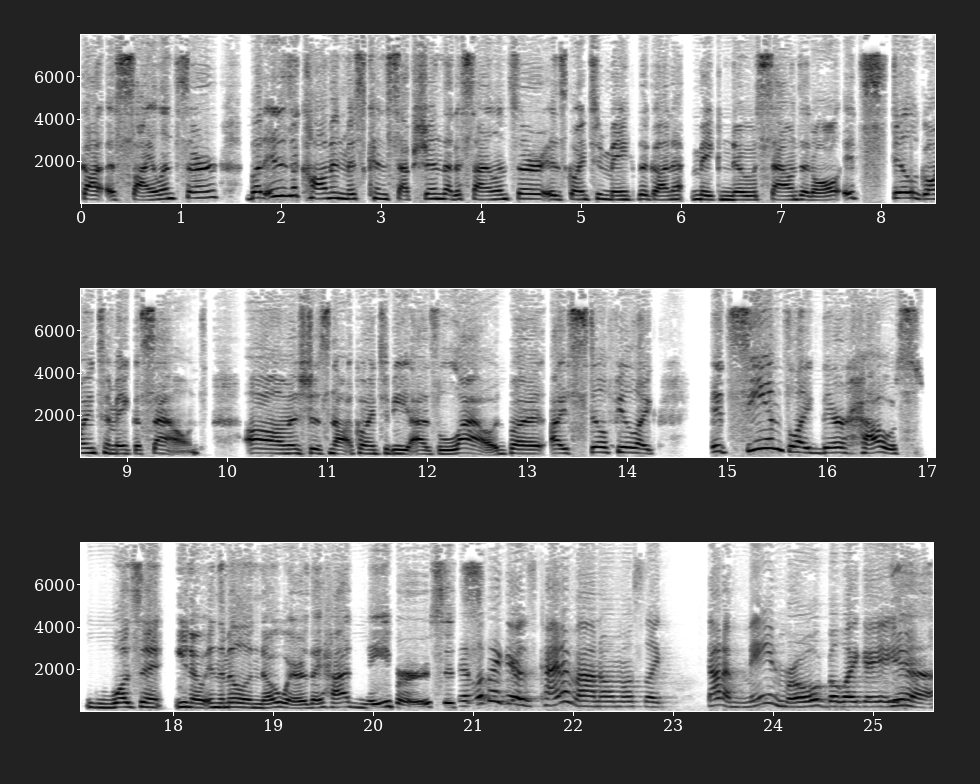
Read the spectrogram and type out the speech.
got a silencer, but it is a common misconception that a silencer is going to make the gun make no sound at all. It's still going to make a sound. Um, it's just not going to be as loud, but I still feel like it seemed like their house wasn't, you know, in the middle of nowhere. They had neighbors. It's, it looked like it was kind of on almost like not a main road, but like a yeah.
